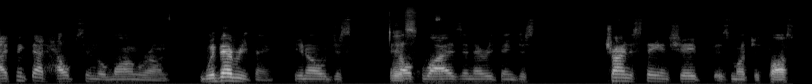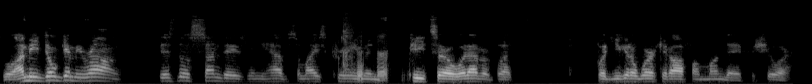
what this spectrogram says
I think that helps in the long run with everything, you know, just yes. health wise and everything, just trying to stay in shape as much as possible. I mean, don't get me wrong. There's those Sundays when you have some ice cream and pizza or whatever, but but you got to work it off on Monday for sure.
